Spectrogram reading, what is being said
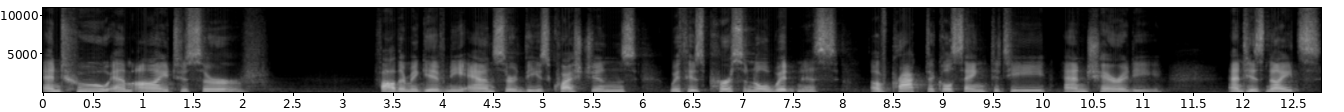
And who am I to serve? Father McGivney answered these questions with his personal witness of practical sanctity and charity, and his knights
